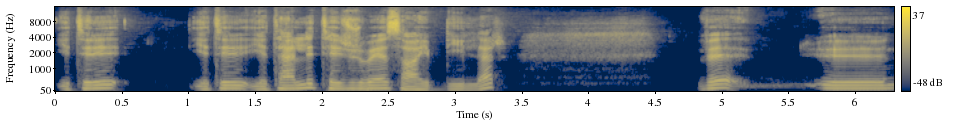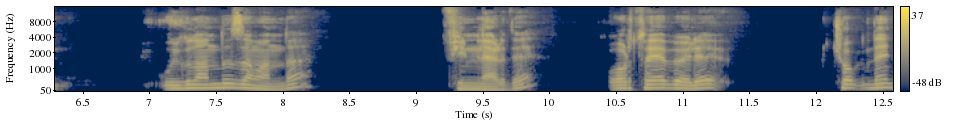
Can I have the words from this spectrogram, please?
yeteri yeteri yeterli tecrübeye sahip değiller. Ve e, uygulandığı zaman da filmlerde ortaya böyle çok ne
